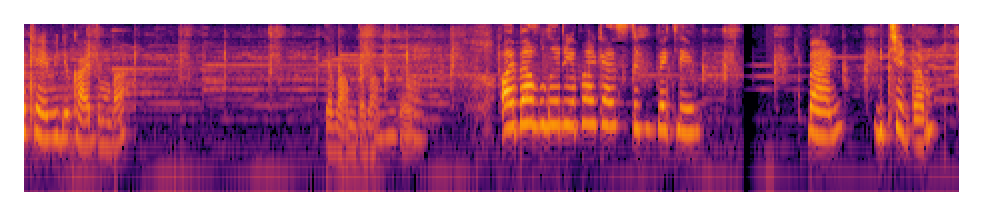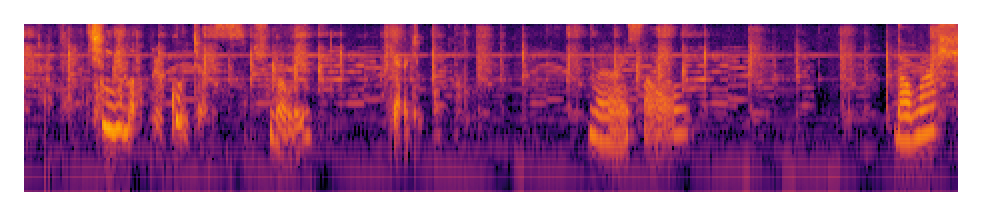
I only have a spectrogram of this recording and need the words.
Okey video kaydımda. Devam devam devam. Ay ben bunları yaparken siz de bir bekleyin. Ben bitirdim. Şimdi lavları koyacağız. Şunu alayım. Gerek yok. Neyse. Lavlar.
